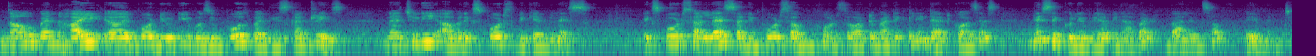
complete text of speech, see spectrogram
Now when high uh, import duty was imposed by these countries, naturally our exports became less. Exports are less and imports are more, so automatically that causes disequilibrium in our balance of payment.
